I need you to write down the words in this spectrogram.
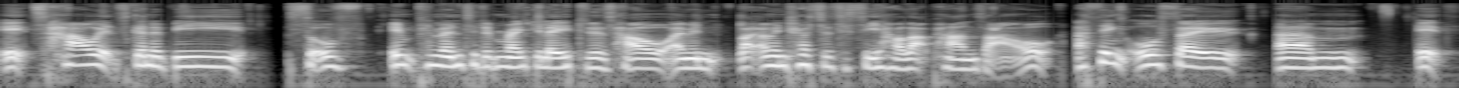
it's how it's going to be sort of implemented and regulated is how I'm in, like, I'm interested to see how that pans out. I think also, um, it,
